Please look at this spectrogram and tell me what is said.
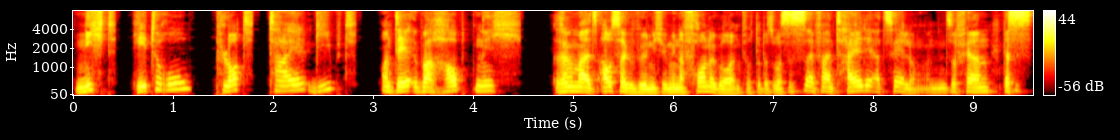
nicht hetero Plot-Teil gibt und der überhaupt nicht sagen wir mal, als außergewöhnlich irgendwie nach vorne geräumt wird oder sowas. Es ist einfach ein Teil der Erzählung. Und insofern, das ist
